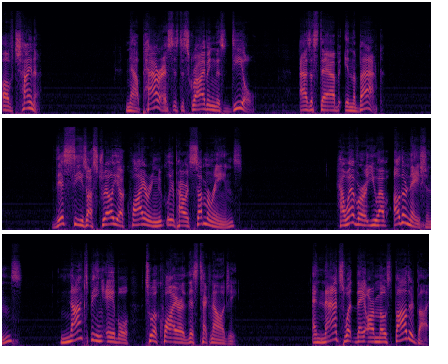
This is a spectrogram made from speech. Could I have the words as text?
of China. Now, Paris is describing this deal as a stab in the back. This sees Australia acquiring nuclear powered submarines. However, you have other nations not being able to acquire this technology. And that's what they are most bothered by.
